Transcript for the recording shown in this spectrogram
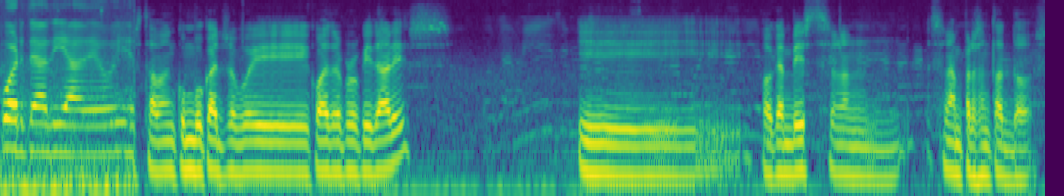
fuerte a dia de hoy. Estaven convocats avui quatre propietaris i pel que hem vist se n'han se n'han presentat dos.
